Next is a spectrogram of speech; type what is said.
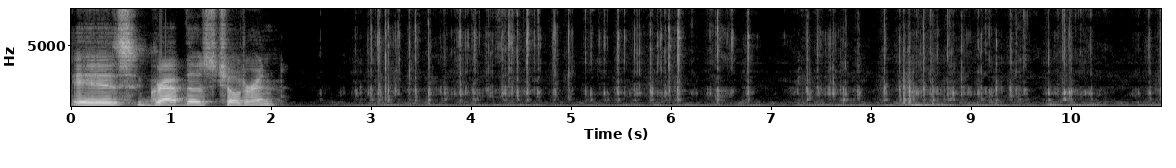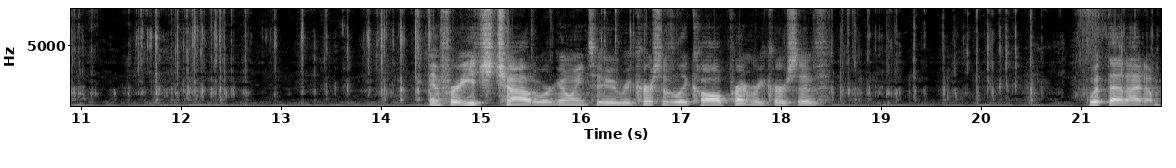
is grab those children And for each child, we're going to recursively call print recursive with that item.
